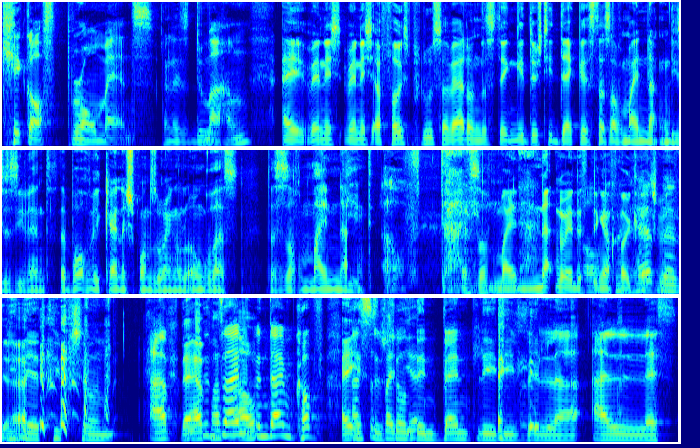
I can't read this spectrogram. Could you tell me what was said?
Kick-Off-Bromance machen. Ey, wenn ich, wenn ich Erfolgsproducer werde und das Ding geht durch die Decke, ist das auf meinen Nacken, dieses Event. Da brauchen wir keine Sponsoring oder irgendwas. Das ist auf meinen Nacken. Geht auf deinen Das ist auf meinen Nacken, wenn das oh, Ding erfolgreich wird. Mal, ja. wie der Typ schon ab. Na, in, seinem, in, deinem Kopf Ey, hast du schon dir? den Bentley, die Villa, alles.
